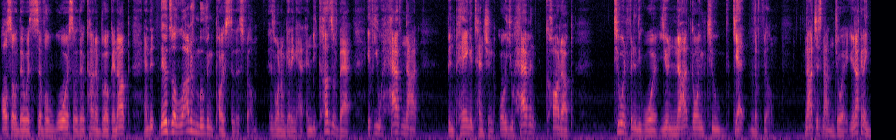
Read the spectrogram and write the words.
also there was civil war so they're kind of broken up. And th- there's a lot of moving parts to this film is what i'm getting at. And because of that if you have not been paying attention or you haven't caught up to infinity war you're not going to get the film. Not just not enjoy it. You're not going to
